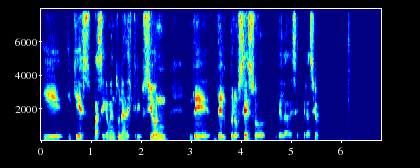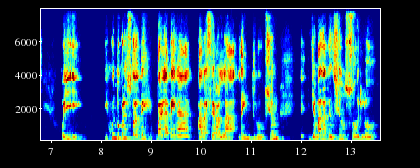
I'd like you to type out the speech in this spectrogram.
Y, que es básicamente una descripción del proceso de la desesperación. Oye, y, junto con eso tal vez vale la pena, para cerrar la, introducción, eh, llamar la atención sobre lo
